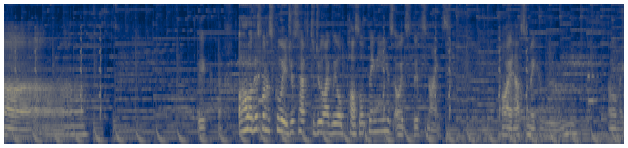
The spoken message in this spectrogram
Uh... Big... Oh, this one is cool. You just have to do like little puzzle thingies. Oh, it's it's nice. Oh, I have to make a room. I will make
